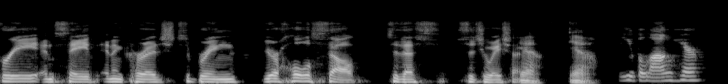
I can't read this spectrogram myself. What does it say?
free and safe and encouraged to bring your whole self to this situation. Yeah. Yeah you belong here.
